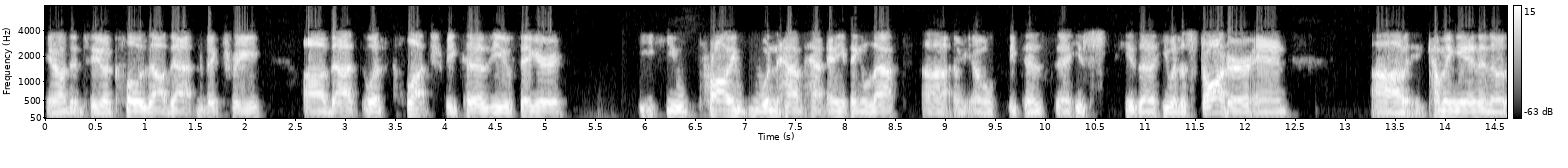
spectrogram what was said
you know, to, to close out that victory. Uh, that was clutch because you figured he, probably wouldn't have had anything left, you know, because he's he's a he was a starter and uh, coming in in a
